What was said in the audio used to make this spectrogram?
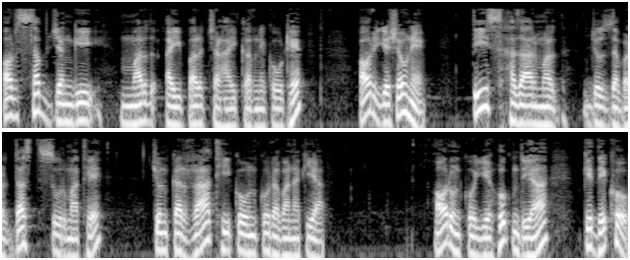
اور سب جنگی مرد ائی پر چڑھائی کرنے کو اٹھے اور یشو نے تیس ہزار مرد جو زبردست سورما تھے، چن کر رات ہی کو ان کو روانہ کیا۔ اور ان کو یہ حکم دیا کہ دیکھو،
